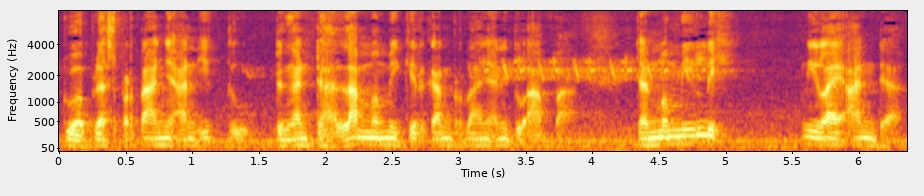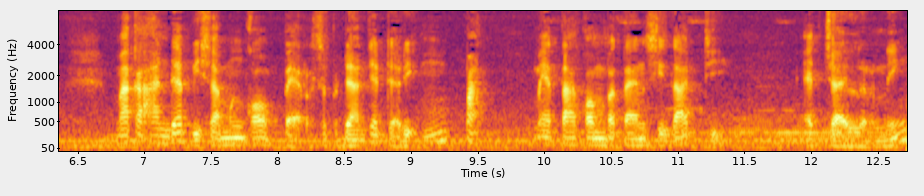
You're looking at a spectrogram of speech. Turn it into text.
12 pertanyaan itu dengan dalam memikirkan pertanyaan itu apa dan memilih nilai Anda, maka Anda bisa mengkompar sebenarnya dari empat meta kompetensi tadi, agile learning,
